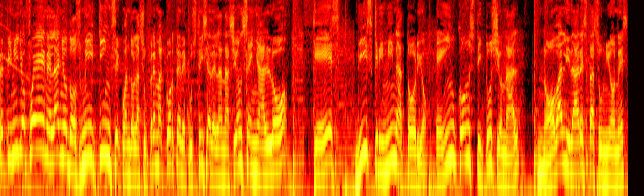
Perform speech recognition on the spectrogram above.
Pepinillo fue en el año 2015 cuando la Suprema Corte de Justicia de la Nación señaló que es discriminatorio e inconstitucional no validar estas uniones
